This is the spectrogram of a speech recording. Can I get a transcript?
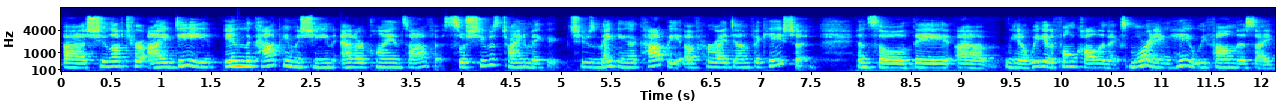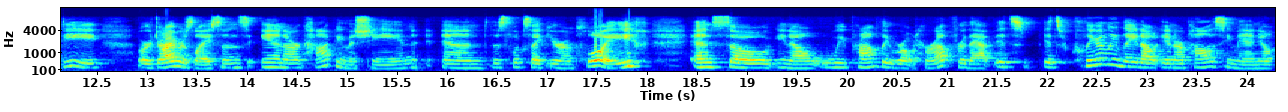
uh, she left her id in the copy machine at our client's office. So she was trying to make a, she was making a copy of her identification. And so they uh, you know we get a phone call the next morning hey we found this id or driver's license in our copy machine and this looks like your employee. And so you know we promptly wrote her up for that. It's it's clearly laid out in our policy manual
